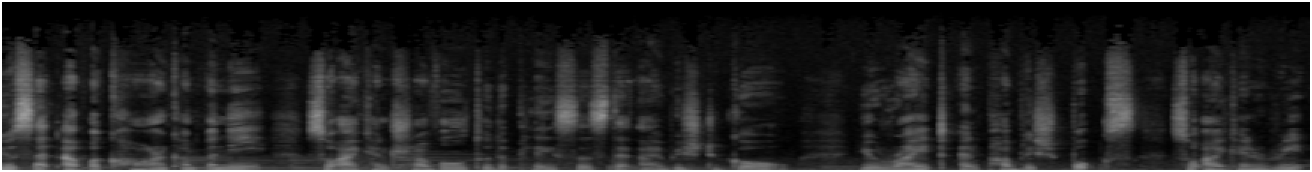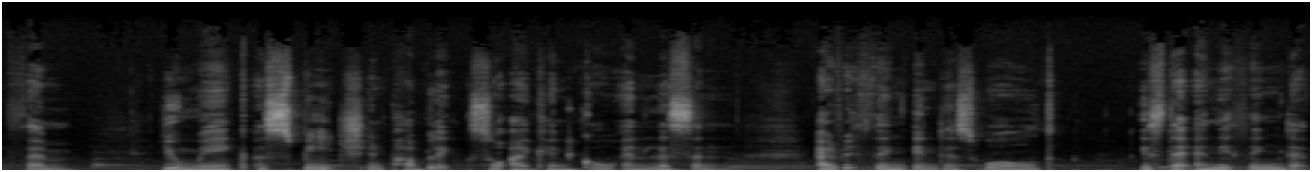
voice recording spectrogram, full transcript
You set up a car company so I can travel to the places that I wish to go. You write and publish books so I can read them. You make a speech in public so I can go and listen. Everything in this world, is there anything that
